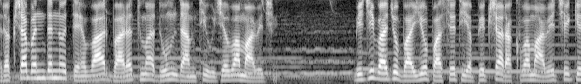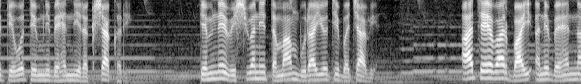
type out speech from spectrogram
રક્ષાબંધનનો તહેવાર ભારતમાં ધૂમધામથી ઉજવવામાં આવે છે. બીજી બાજુ ભાઈઓ પાસેથી અપેક્ષા રાખવામાં આવે છે કે તેઓ તેમની બહેનની રક્ષા કરે. તેમને વિશ્વની તમામ બુરાઈઓથી બચાવે. આ તહેવાર ભાઈ અને બહેનના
